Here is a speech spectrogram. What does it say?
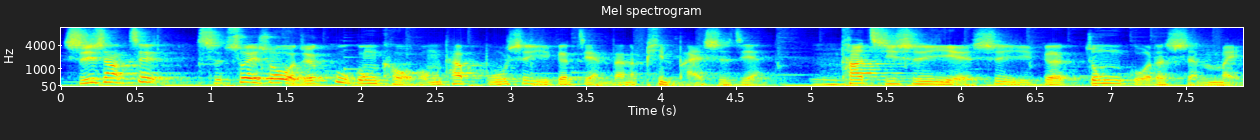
实际上这是所以说，我觉得故宫口红它不是一个简单的品牌事件，它其实也是一个中国的审美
